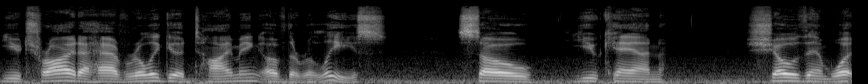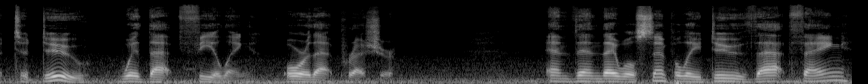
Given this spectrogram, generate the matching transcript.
you try to have really good timing of the release so you can show them what to do with that feeling or that pressure. And then they will simply do that thing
